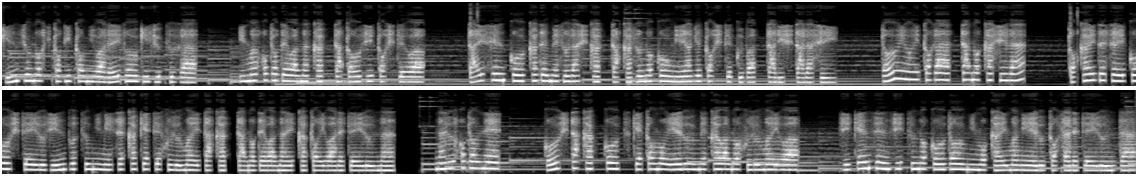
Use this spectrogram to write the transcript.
近所の人々には冷蔵技術が、今ほどではなかった当時としては、大変高価で珍しかった数の子を土産として配ったりしたらしい。どういう意図があったのかしら？都会で成功している人物に見せかけて振る舞いたかったのではないかと言われているな。なるほどね。こうした格好つけとも言える梅川の振る舞いは、事件前日の行動にも垣間見えるとされているんだ。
